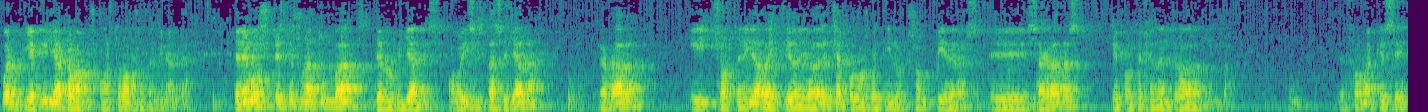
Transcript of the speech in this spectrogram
Bueno, y aquí ya acabamos, con esto vamos a terminar ya. Tenemos, esta es una tumba de los villares. Como veis, está sellada, cerrada y sostenida a la izquierda y a la derecha por los vetilos, que son piedras eh, sagradas que protegen la entrada a la tumba. De forma que ese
